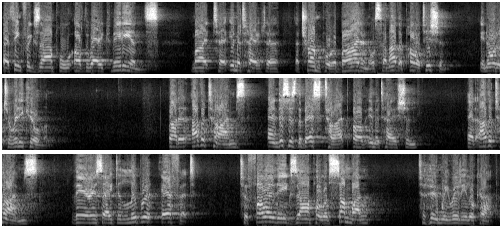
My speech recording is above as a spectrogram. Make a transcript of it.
Uh, think, for example, of the way comedians might uh, imitate a, a Trump or a Biden or some other politician in order to ridicule them. But at other times, and this is the best type of imitation, at other times there is a deliberate effort to follow the example of someone to whom we really look up.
